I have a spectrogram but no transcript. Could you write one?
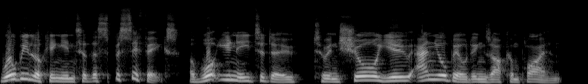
we'll be looking into the specifics of what you need to do to ensure you and your buildings are compliant,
